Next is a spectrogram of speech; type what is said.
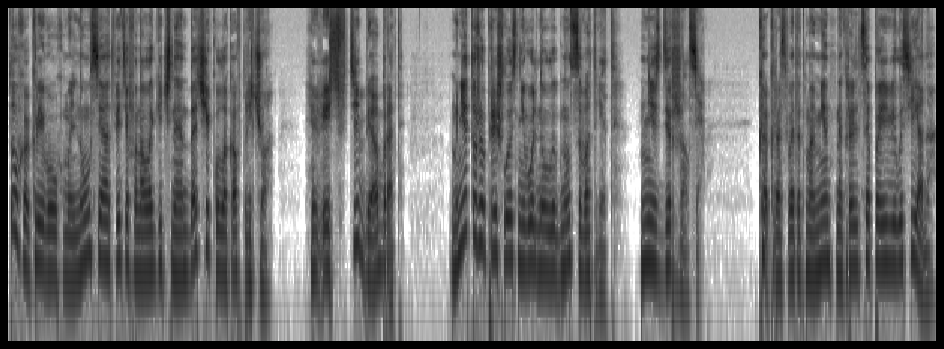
Тоха криво ухмыльнулся, ответив аналогичной отдачей кулака в плечо. «Весь в тебя, брат». Мне тоже пришлось невольно улыбнуться в ответ. Не сдержался. Как раз в этот момент на крыльце появилась Яна.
